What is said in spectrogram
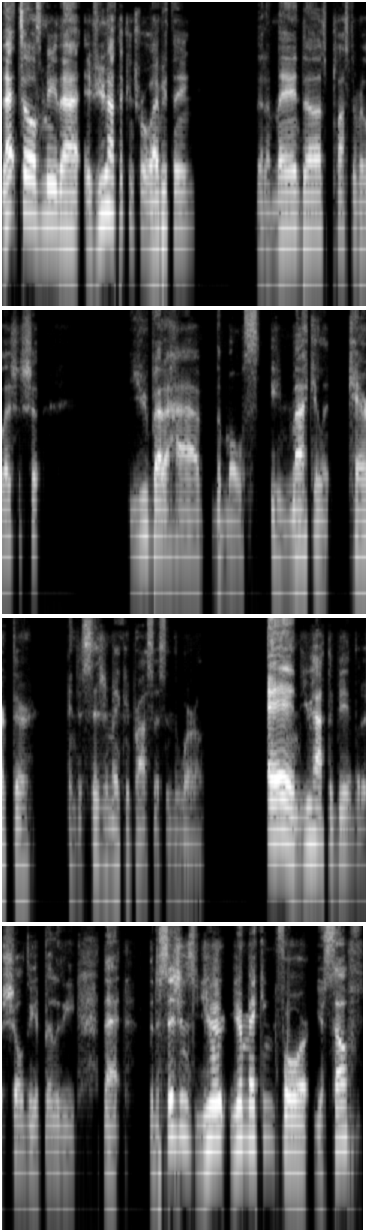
That tells me that if you have to control everything that a man does plus the relationship, you better have the most immaculate character and decision making process in the world. And you have to be able to show the ability that the decisions you're you're making for yourself,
